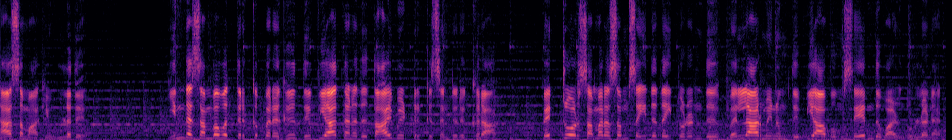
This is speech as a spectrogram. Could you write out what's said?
நாசமாகி உள்ளது. இந்த சம்பவத்திற்கு பிறகு திவ்யா தனது தாய் வீட்டிற்கு சென்றிருக்கிறார். பெற்றோர் சமரசம் செய்ததைத் தொடர்ந்து வெள்ளார்மினும் திவ்யாவும் சேர்ந்து வாழ்ந்துள்ளனர்.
